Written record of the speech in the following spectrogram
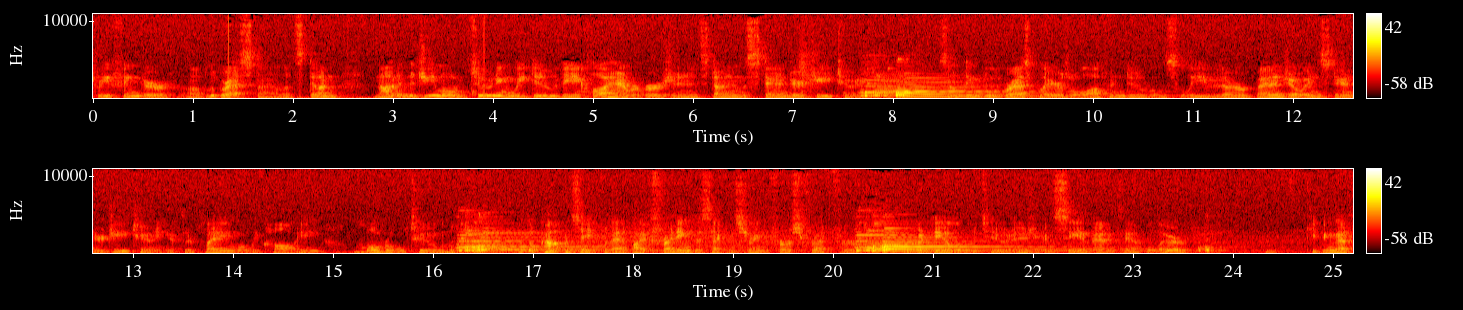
Three finger uh, bluegrass style. It's done not in the G modal tuning we do the clawhammer version, it's done in the standard G tuning. Something bluegrass players will often do. They'll leave their banjo in standard G tuning if they're playing what we call a modal tune, but they'll compensate for that by fretting the second string first fret for a good deal of the tune. And as you can see in that example there, keeping that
